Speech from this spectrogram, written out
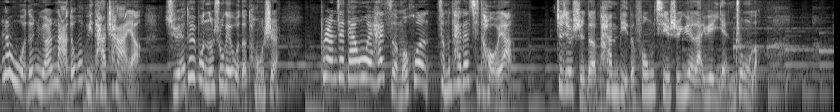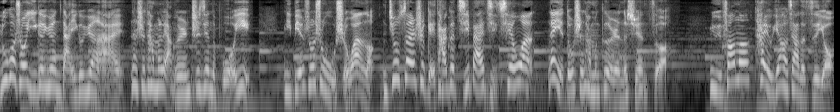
那我的女儿哪都不比她差呀，绝对不能输给我的同事，不然在单位还怎么混，怎么抬得起头呀？这就使得攀比的风气是越来越严重了。如果说一个愿打一个愿挨，那是他们两个人之间的博弈。你别说是五十万了，你就算是给他个几百几千万，那也都是他们个人的选择。女方呢，她有要价的自由，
